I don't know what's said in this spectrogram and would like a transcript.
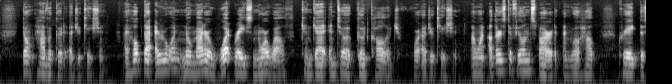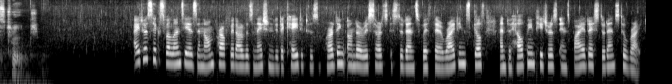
don't have a good education. I hope that everyone, no matter what race nor wealth, can get into a good college for education. I want others to feel inspired and will help create this change. 826 Valencia is a non-profit organization dedicated to supporting under-resourced students with their writing skills and to helping teachers inspire their students to write.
